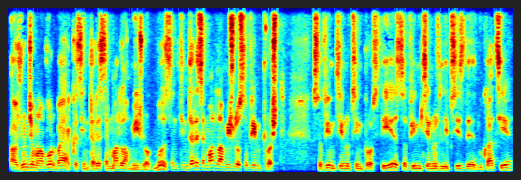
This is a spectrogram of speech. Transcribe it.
ajungem la vorba aia, că sunt interese mari la mijloc. Bă, sunt interese mari la mijloc să fim proști, să fim ținuți în prostie, să fim ținuți lipsiți de educație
